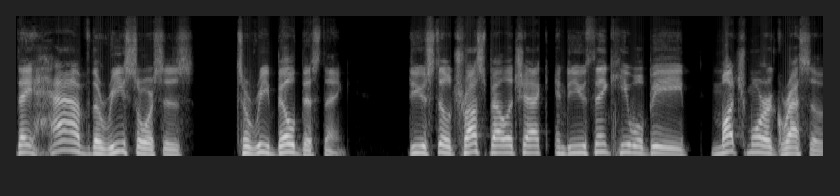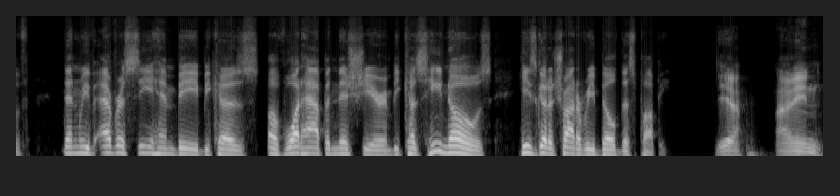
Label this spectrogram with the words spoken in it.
They have the resources to rebuild this thing. Do you still trust Belichick? And do you think he will be much more aggressive than we've ever seen him be because of what happened this year and because he knows he's going to try to rebuild this puppy? Yeah. I mean,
